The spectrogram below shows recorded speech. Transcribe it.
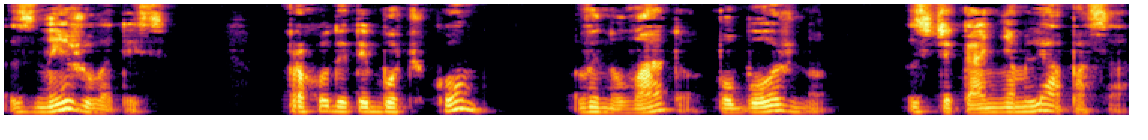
знижуватись, проходити бочком винувато, побожно, з чеканням ляпаса.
